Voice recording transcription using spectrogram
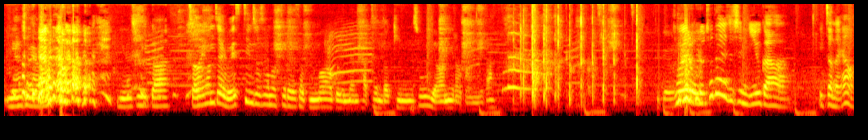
안녕하세요. 안녕하십니까. 저는 현재 웨스틴 조선 호텔에서 근무하고 있는 바텐더 김소연이라고 합니다. 지금 저희를 오늘 초대해주신 이유가 있잖아요.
